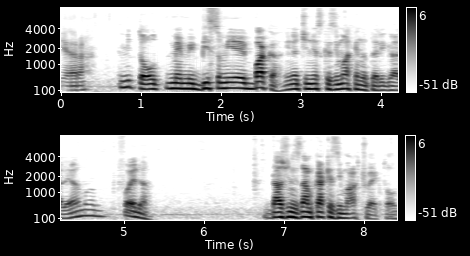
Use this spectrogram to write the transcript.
Gear. Ми то от мен ми биса ми е бака. Иначе днеска взимах едната регалия, ама файда. Даже не знам как я взимах човек. То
